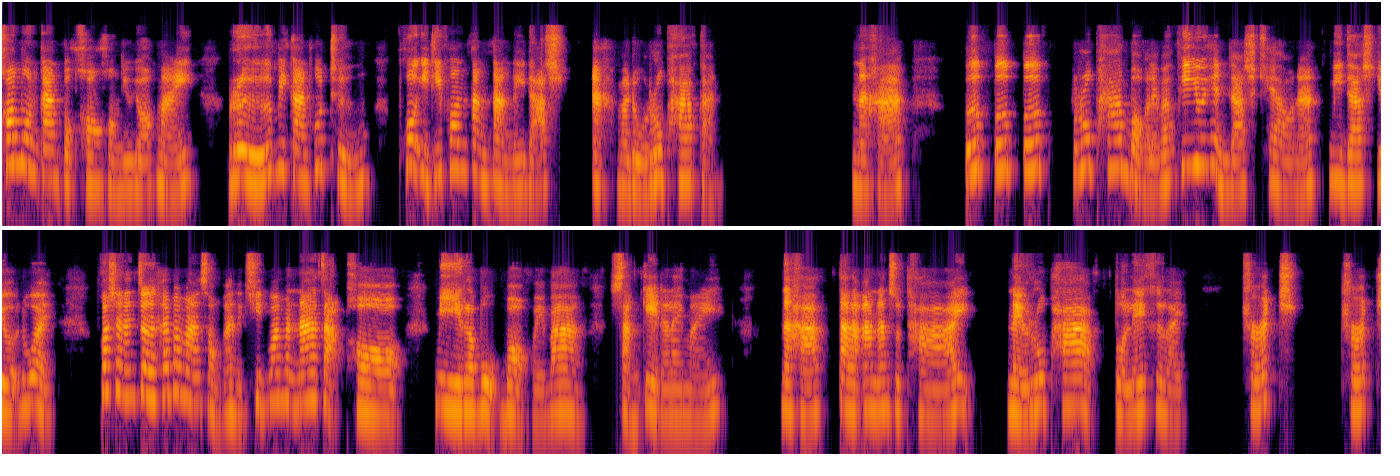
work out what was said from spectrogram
ข้อมูลการปกครองของนิวยอร์กไหม หรือมีการพูดถึงพวกอิทธิพลต่างๆ ในดัชอะ มาดูรูปภาพกันนะคะ ปึ๊บปึ๊บปึ๊บรูปภาพบอกอะไรบ้าง พี่ยุ้ยเห็นดัชแคลนะ มีดัชเยอะด้วย เพราะฉะนั้นเจอแค่ประมาณสองอันคิดว่ามันน่าจะพอมีระบุบอกไว้บ้าง สังเกตอะไรไหมนะคะ แต่ละอันอันสุดท้ายในรูปภาพตัวเลขคืออะไร church church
